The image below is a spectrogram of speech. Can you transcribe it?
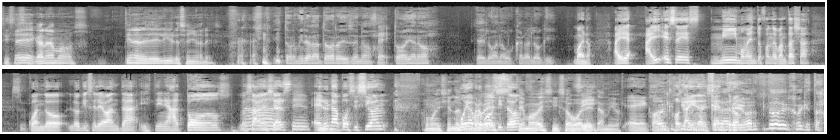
sí, sí. Eh, sí. ganamos. Tienen el día libre, señores. y dormir a la torre y dice, no, Sí. todavía no. Y ahí lo van a buscar a Loki. Bueno, ahí, ahí ese es mi momento fondo de pantalla. Sí. Cuando Loki se levanta y tiene a todos los Ah, Avengers sí. en una posición Como diciendo, Muy te a moves- propósito. te moves y sos boleta, sí, amigo. eh, con Hulk Hawkeye en el centro. de gordo y Hulk está...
